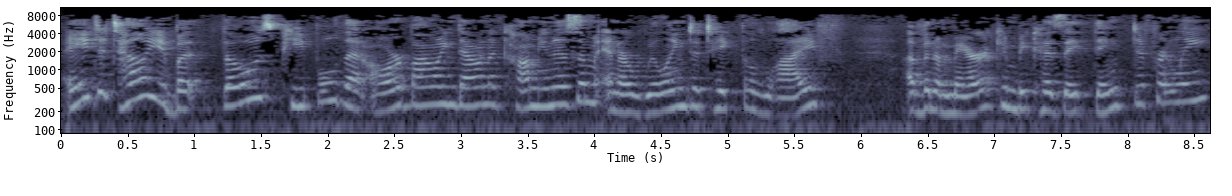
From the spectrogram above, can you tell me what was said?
I hate to tell you, but those people that are bowing down to communism and are willing to take the life of an American because they think differently,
